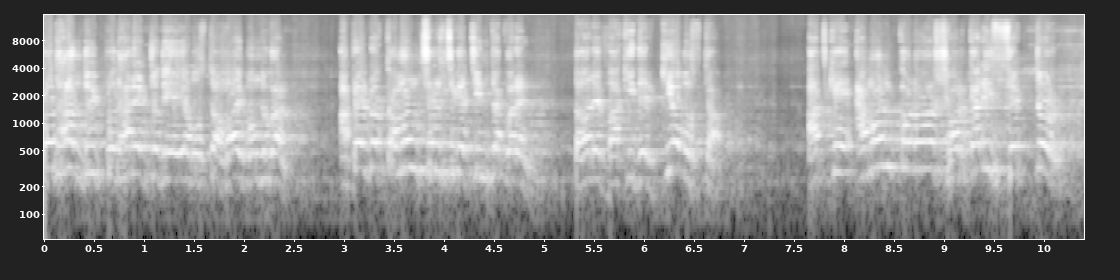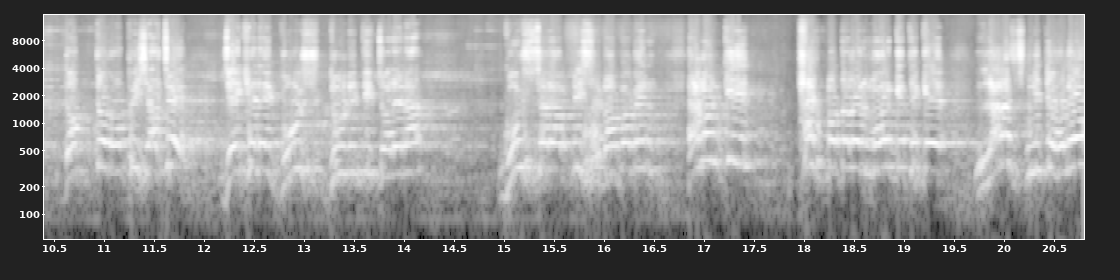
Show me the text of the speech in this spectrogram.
প্রধান, দুই প্রধানের যদি এই অবস্থা হয়, বন্ধুগণ, আপনার একটু কমন সেন্স থেকে চিন্তা করেন, তাহলে বাকিদের কি অবস্থা? আজকে এমন কোন সরকারি সেক্টর দপ্তর অফিস আছে, যেখানে ঘুষ দুর্নীতি চলে না। ঘুষ ছাড়া আপনি সেবা পাবেন। এমনকি হাসপাতালের মর্গে থেকে লাশ নিতে হলেও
